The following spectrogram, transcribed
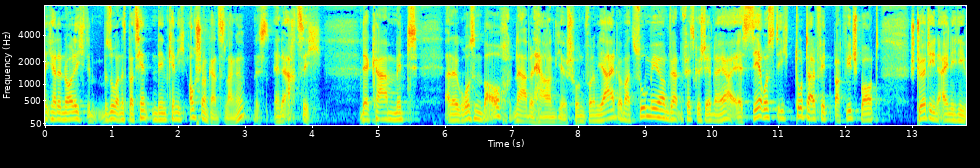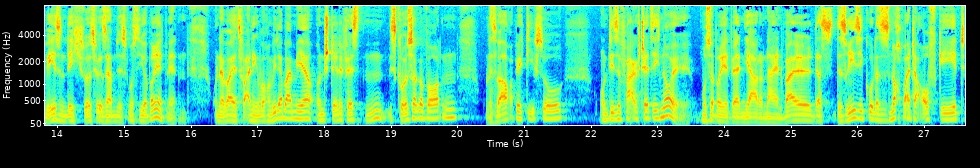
Ich hatte neulich den Besuch eines Patienten, den kenne ich auch schon ganz lange, ist Ende 80. Der kam mit einer großen Bauchnabelhernie schon vor einem Jahr etwa mal zu mir und wir hatten festgestellt, naja, er ist sehr rüstig, total fit, macht viel Sport, störte ihn eigentlich nicht wesentlich, so dass wir gesagt haben, das muss nicht operiert werden. Und er war jetzt vor einigen Wochen wieder bei mir und stellte fest, hm, ist größer geworden und das war auch objektiv so und diese Frage stellt sich neu. Muss operiert werden, ja oder nein? Weil das, das Risiko, dass es noch weiter aufgeht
